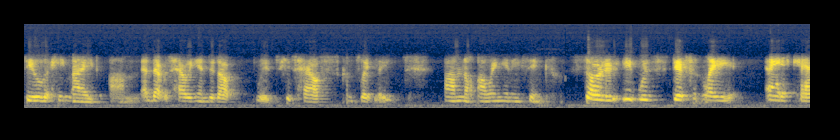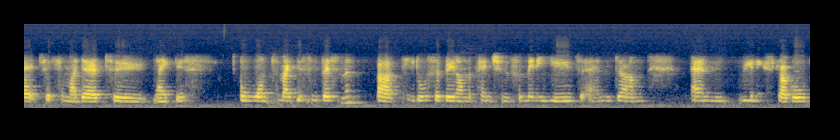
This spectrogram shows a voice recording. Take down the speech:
deal that he made, and that was how he ended up with his house completely um, not owing anything. So it was definitely out of character for my dad to make this or want to make this investment, but he'd also been on the pension for many years and um, and really struggled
